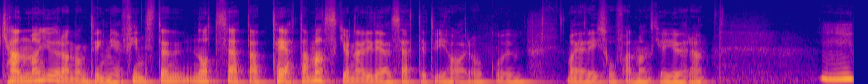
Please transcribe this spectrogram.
kan man göra någonting mer? Finns det något sätt att täta maskerna i det sättet vi har och, och vad är det i så fall man ska göra? Mm.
